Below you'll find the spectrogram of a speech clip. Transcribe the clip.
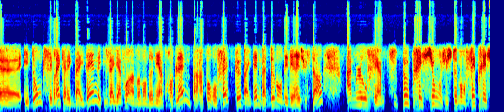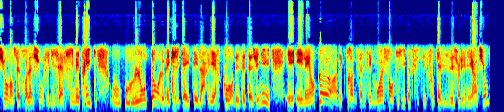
Euh, et donc, c'est vrai qu'avec Biden, il va y avoir à un moment donné un problème par rapport au fait que Biden va demander des résultats. Hamelot fait un petit peu pression, justement, fait pression dans cette relation que je vous disais asymétrique, où, où longtemps le Mexique a été l'arrière-cour des États-Unis et et encore, avec Trump, ça s'est moins senti parce que c'était focalisé sur l'immigration.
